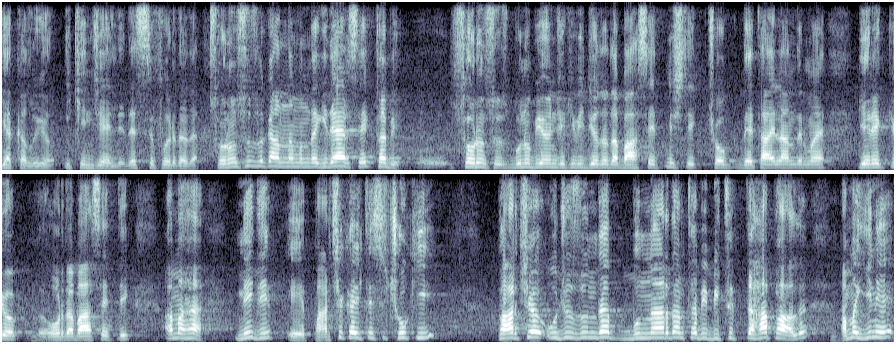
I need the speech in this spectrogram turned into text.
yakalıyor. İkinci elde de sıfırda da. Sorunsuzluk anlamında gidersek tabii e, sorunsuz. Bunu bir önceki videoda da bahsetmiştik. Çok detaylandırmaya gerek yok. Orada bahsettik. Ama ha nedir? E, parça kalitesi çok iyi. Parça ucuzluğunda bunlardan tabii bir tık daha pahalı ama yine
